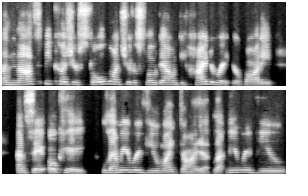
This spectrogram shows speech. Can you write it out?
And that's because your soul wants you to slow down, dehydrate your body, and say, okay, let me review my diet. Let me review,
